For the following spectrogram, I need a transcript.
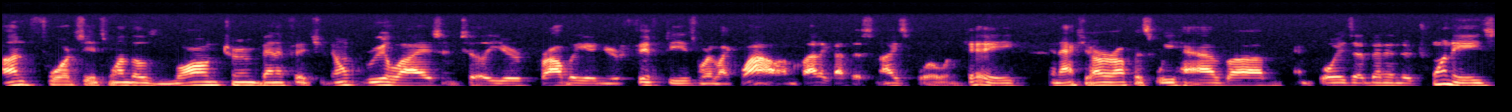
Unfortunately, it's one of those long term benefits you don't realize until you're probably in your 50s, where, like, wow, I'm glad I got this nice 401k. And actually, our office, we have uh, employees that have been in their 20s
